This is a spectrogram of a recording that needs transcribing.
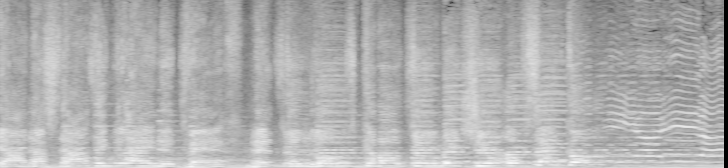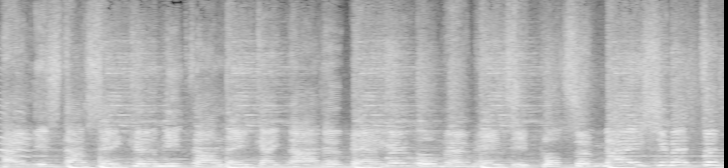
ja daar staat een kleine dwerg Met een rood kaboutermutsje op zijn kop. Hij is daar zeker niet alleen, kijk naar de bergen om hem heen Ziet plots een meisje met een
